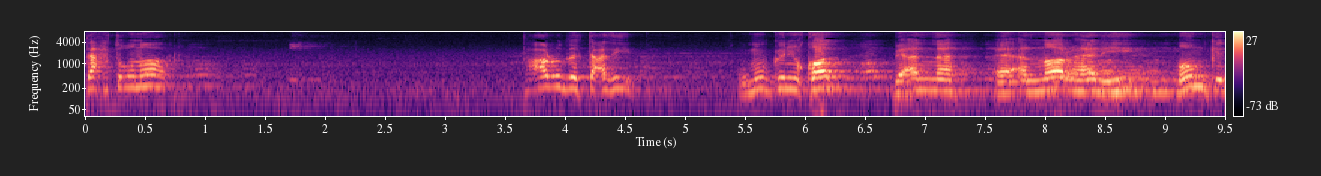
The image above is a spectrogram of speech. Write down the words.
تحت نار. تعرض للتعذيب. وممكن يقال بأن آه، النار هذه ممكن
